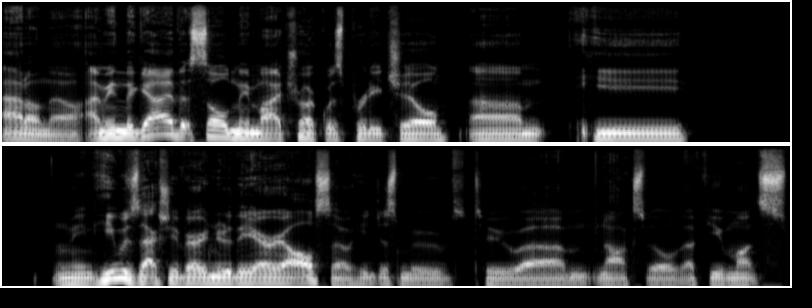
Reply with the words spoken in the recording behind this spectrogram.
I don't know. I mean, the guy that sold me my truck was pretty chill. Um, he, I mean, he was actually very new to the area. Also, he just moved to um, Knoxville a few months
